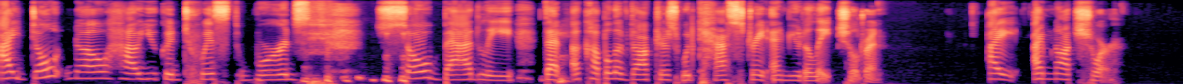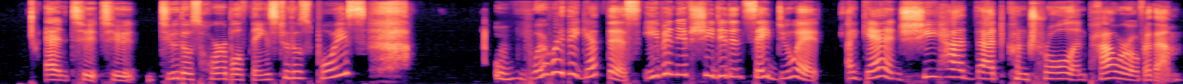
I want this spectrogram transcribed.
I don't know how you could twist words so badly that a couple of doctors would castrate and mutilate children. I I'm not sure. And to to do those horrible things to those boys, where would they get this? Even if she didn't say do it, again, she had that control and power over them.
